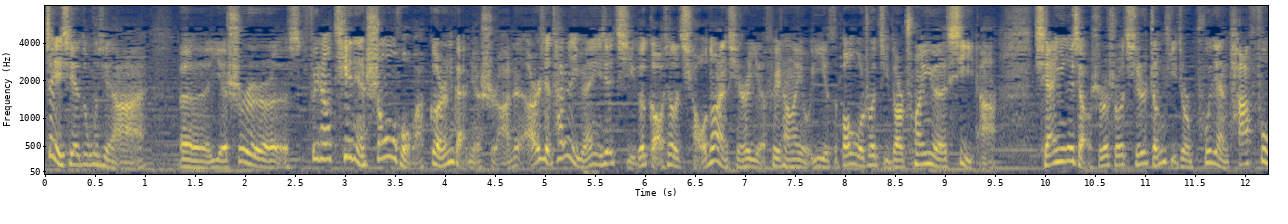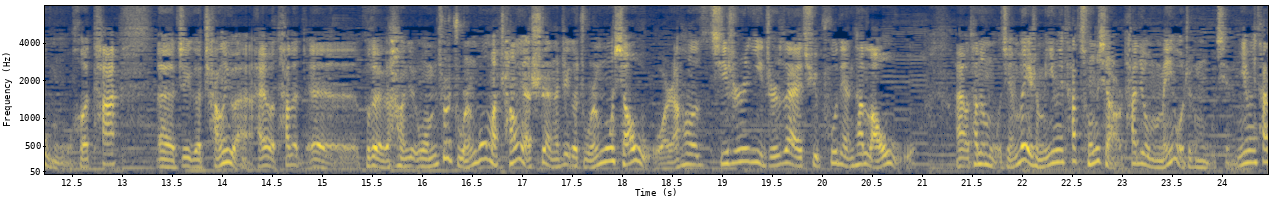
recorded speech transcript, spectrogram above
这些东西啊，呃也是非常贴近生活吧，个人感觉是啊。这而且他这里面一些几个搞笑的桥段，其实也非常。有意思，包括说几段穿越的戏啊，前一个小时的时候，其实整体就是铺垫他父母和他，呃，这个长远，还有他的呃，不对，我们说主人公嘛，长远饰演的这个主人公小五，然后其实一直在去铺垫他老五，还有他的母亲，为什么？因为他从小他就没有这个母亲，因为他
